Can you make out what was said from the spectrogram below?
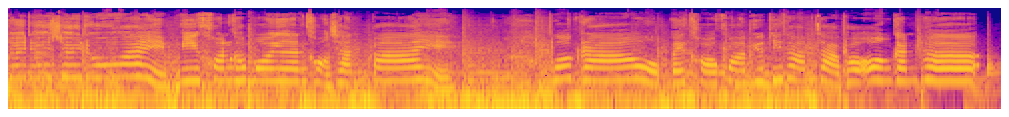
่วยด้วยช่วยด้วยมีคนขโมยเงินของฉันไป ไปขอความยุติธรรมจากพระองค์กันเถอะ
